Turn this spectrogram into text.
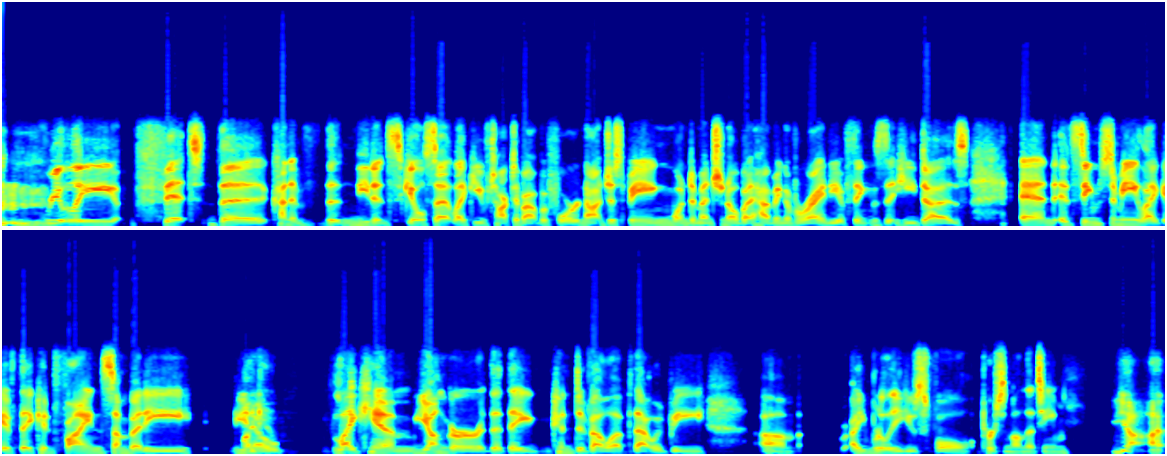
really fit the kind of the needed skill set like you've talked about before not just being one dimensional but having a variety of things that he does and it seems to me like if they could find somebody you Like know him. like him younger that they can develop that would be um a really useful person on the team Yeah, I,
